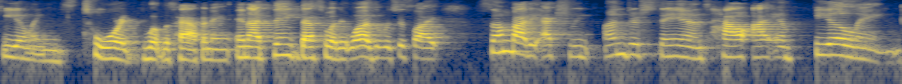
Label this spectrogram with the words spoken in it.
feelings toward what was happening. And I think that's what it was. It was just like somebody actually understands how I am feeling.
